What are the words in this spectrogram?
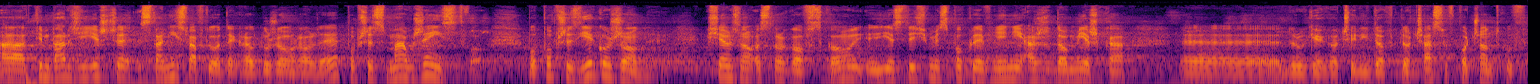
a tym bardziej jeszcze Stanisław tu odegrał dużą rolę poprzez małżeństwo, bo poprzez jego żonę, księżną Ostrogowską, jesteśmy spokrewnieni aż do Mieszka e, II, czyli do, do czasów początków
